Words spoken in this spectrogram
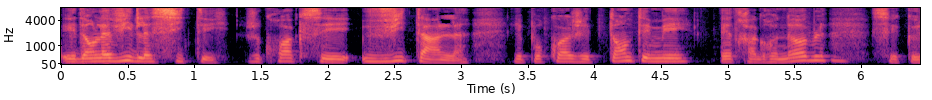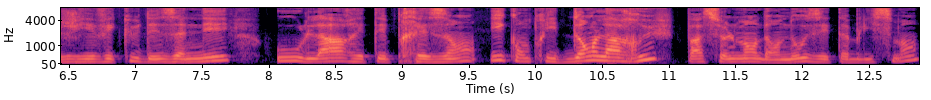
et dans la vie de la cité. Je crois que c'est vital. Et pourquoi j'ai tant aimé être à Grenoble, c'est que j'y ai vécu des années où l'art était présent, y compris dans la rue, pas seulement dans nos établissements,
